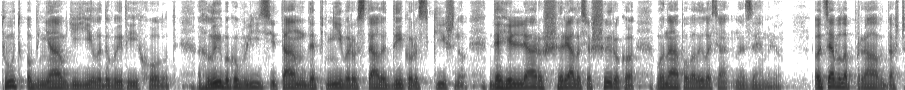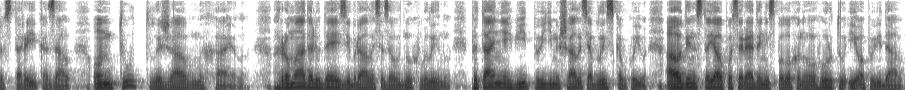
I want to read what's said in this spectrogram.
Тут обняв її ледовитий холод, глибоко в лісі, там, де пні виростали дико розкішно, де гілля розширялося широко, вона повалилася на землю. Оце була правда, що старий казав. Он тут лежав Михайло. Громада людей зібралася за одну хвилину. Питання й відповіді мішалися блискавкою, а один стояв посередині сполоханого гурту і оповідав.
